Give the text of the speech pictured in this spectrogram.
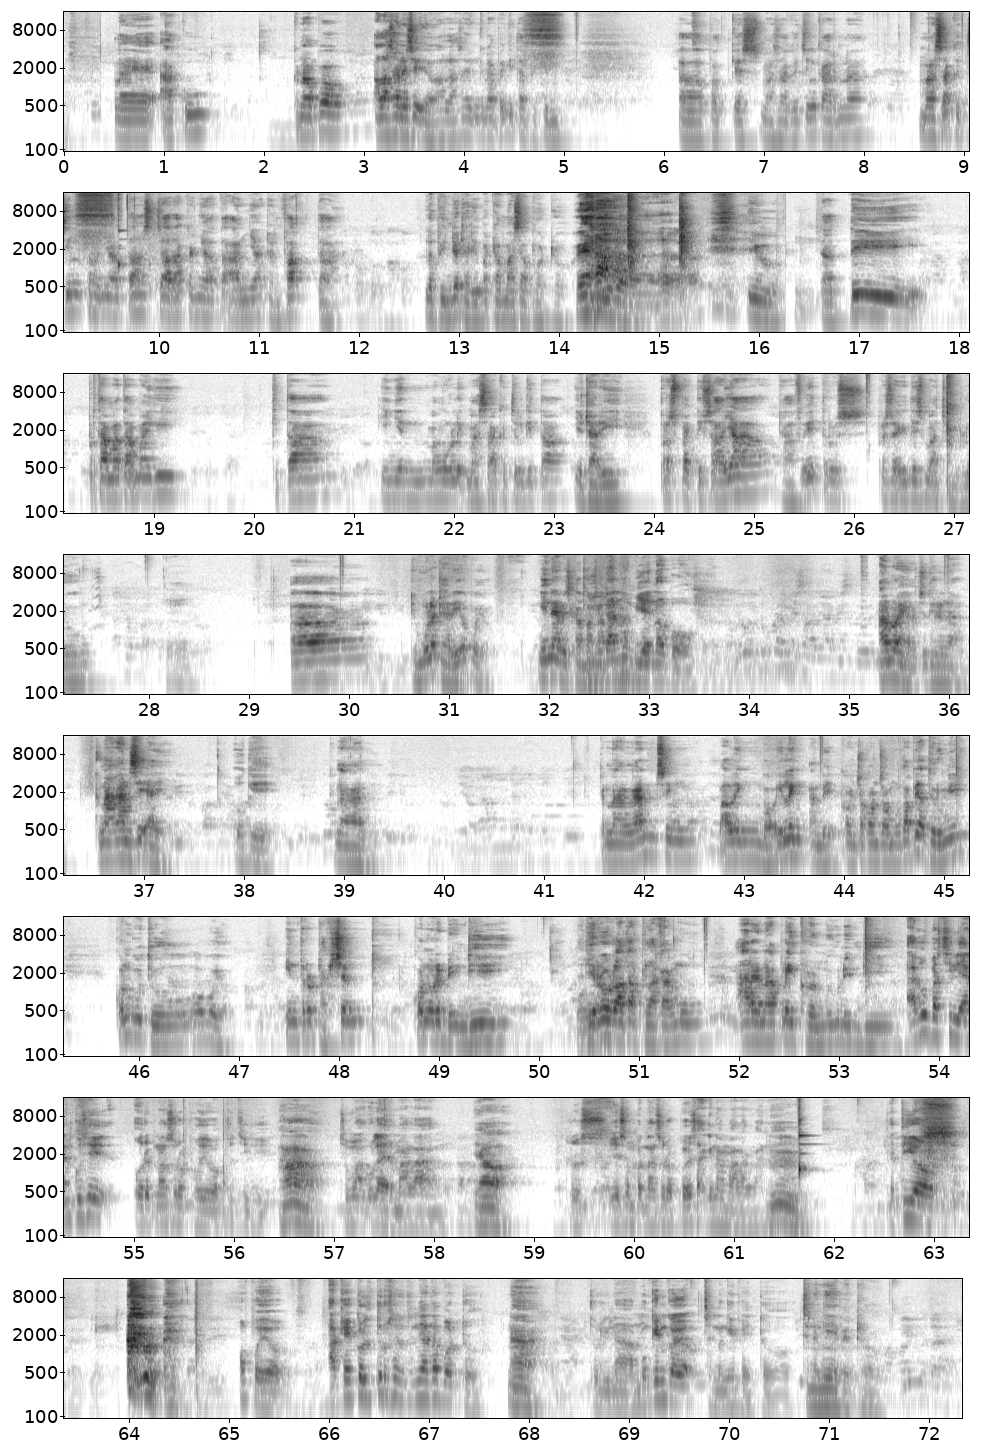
Le aku kenapa alasannya sih ya? Alasan kenapa kita bikin eh, podcast masa kecil karena masa kecil ternyata secara kenyataannya dan fakta lebih indah daripada masa bodoh. Ya. Iya. Jadi pertama-tama ini kita ingin mengulik masa kecil kita ya dari perspektif saya David terus perspektif Mas Jemblung. Eh, dimulai dari apa ya? Ini habis gampang Diliranmu biyen apa? Anu ya, dililan. Kenangan sih ae. Oke. Kenangan. Kenangan sing paling mbok eling ambek kanca-kancamu, tapi durunge kon kudu apa ya? Introduction kon urip di ndi? Jadi ro latar belakangmu, arena playgroundmu iku di ndi? Aku pas cilianku sih urip nang Surabaya waktu cilik. Ha, Cuma aku lahir Malang. ya. Terus ya sempet nang Surabaya saiki nang Malang kan. Hmm. Jadi yo apa yo? Akeh kultur ternyata bodoh. Nah, Tulinan mungkin koyo jenenge beda. jenenge beda.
